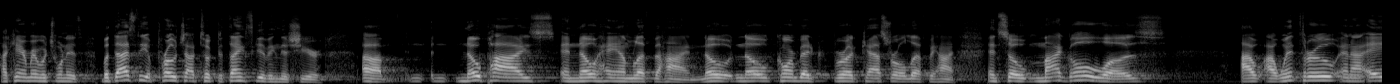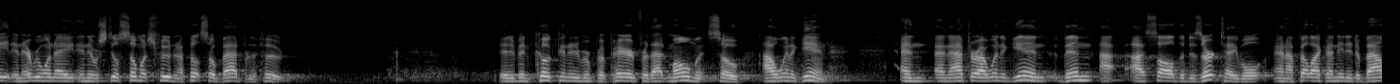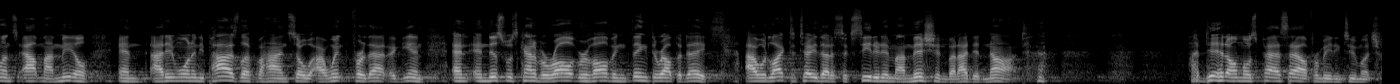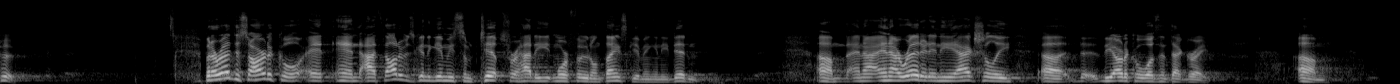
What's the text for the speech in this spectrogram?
I can't remember which one it is, but that's the approach I took to Thanksgiving this year. Uh, n- no pies and no ham left behind, no, no cornbread bread casserole left behind. And so my goal was I, I went through and I ate, and everyone ate, and there was still so much food, and I felt so bad for the food. It had been cooked and it had been prepared for that moment, so I went again. And, and after I went again, then I, I, saw the dessert table and I felt like I needed to balance out my meal and I didn't want any pies left behind, so I went for that again. And, and this was kind of a revolving thing throughout the day. I would like to tell you that I succeeded in my mission, but I did not. I did almost pass out from eating too much food. But I read this article and, and I thought it was going to give me some tips for how to eat more food on Thanksgiving, and he didn't. Um, and, I, and I read it, and he actually, uh, the, the, article wasn't that great. Um,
